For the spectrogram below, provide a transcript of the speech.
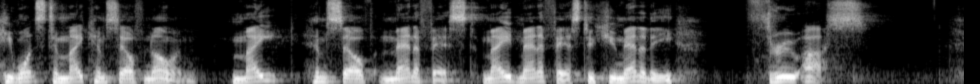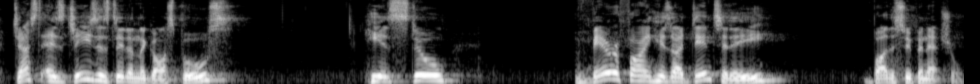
He wants to make himself known, make himself manifest, made manifest to humanity through us. Just as Jesus did in the Gospels, he is still verifying his identity by the supernatural.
